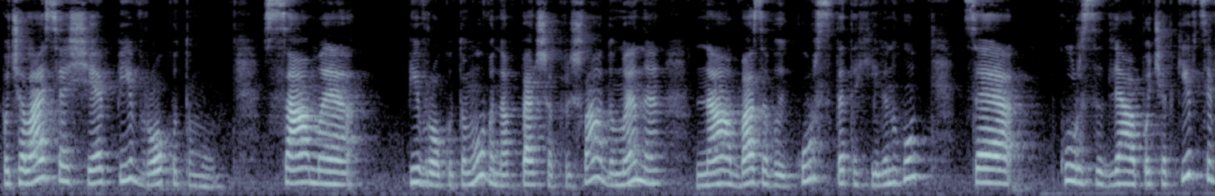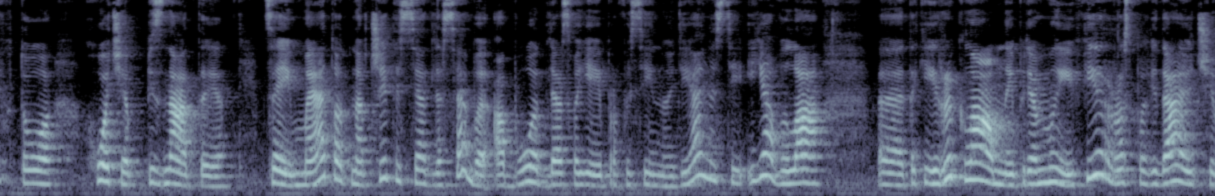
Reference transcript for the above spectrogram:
почалася ще півроку тому. Саме півроку тому вона вперше прийшла до мене на базовий курс тета-хілінгу. Це курс для початківців, хто хоче пізнати цей метод, навчитися для себе або для своєї професійної діяльності. І я вела такий рекламний прямий ефір, розповідаючи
